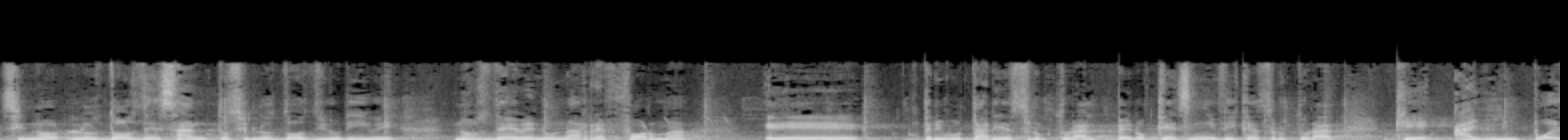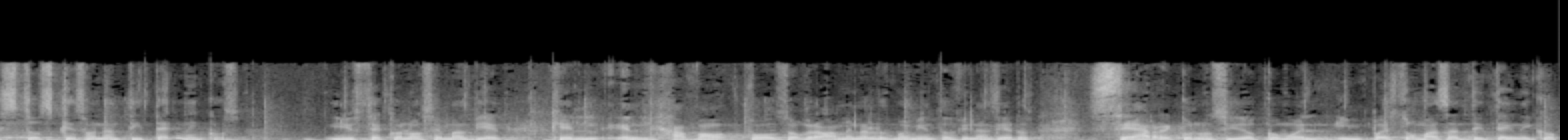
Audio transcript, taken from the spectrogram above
sino los dos de Santos y los dos de Uribe, nos deben una reforma eh, tributaria estructural. Pero ¿qué significa estructural? Que hay impuestos que son antitécnicos y usted conoce más bien que el, el famoso gravamen a los movimientos financieros se ha reconocido como el impuesto más antitécnico,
